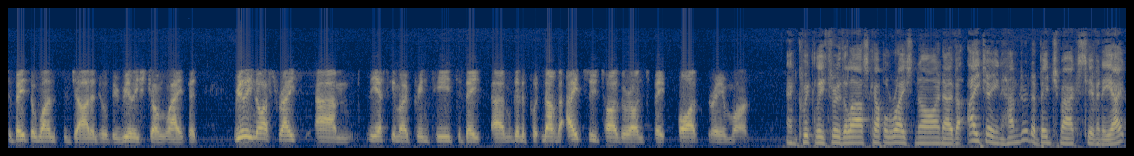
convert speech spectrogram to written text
to beat the ones to Jardin, who'll be really strong late. But really nice race, um, the Eskimo Prince here to beat. I'm going to put number eight Zoo Tiger on to beat five, three, and one. And quickly through the last couple, race nine over 1800, a benchmark 78.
